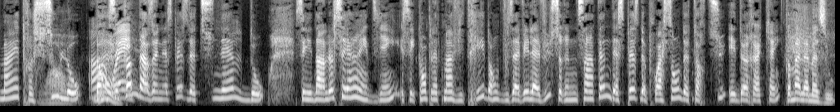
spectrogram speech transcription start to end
mètres sous l'eau. Ah, Donc, ouais. c'est comme dans une espèce de tunnel d'eau. C'est dans l'océan Indien et c'est complètement vitré. Donc, vous avez la vue sur une centaine d'espèces de poissons, de tortues et de requins. Comme à l'Amazou.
